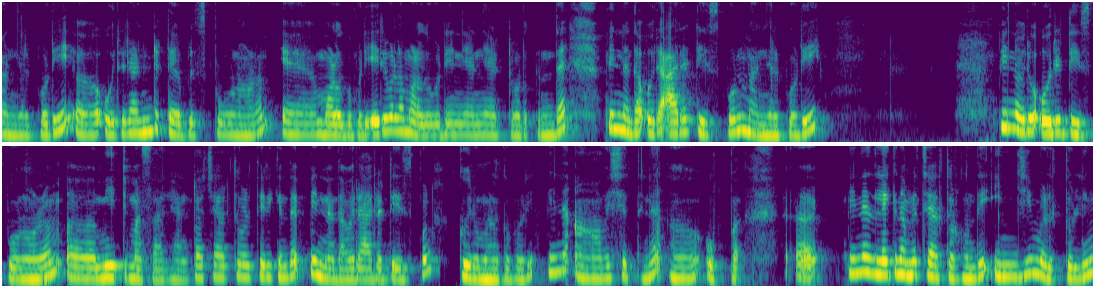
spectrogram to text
മഞ്ഞൾപ്പൊടി ഒരു രണ്ട് ടേബിൾ സ്പൂണോളം മുളക് പൊടി എരിവുള്ള മുളക് പൊടി തന്നെയാണ് ഞാൻ ഇട്ട് കൊടുക്കുന്നത്. പിന്നെ അതാ ഒരു അര ടീസ്പൂൺ മഞ്ഞൾപ്പൊടി. പിന്നെ ഒരു ഒരു ടീസ്പൂണോളം മീറ്റ് മസാലയാണ് കേട്ടോ ചേർത്ത് കൊടുത്തിരിക്കുന്നത്. പിന്നെ ഒരു അര ടീസ്പൂൺ കുരുമുളക് പൊടി. പിന്നെ ആവശ്യത്തിന് ഉപ്പ്. പിന്നെ ഇതിലേക്ക് നമ്മൾ ചേർത്ത് കൊടുക്കുന്നത് ഇഞ്ചിയും വെളുത്തുള്ളിയും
